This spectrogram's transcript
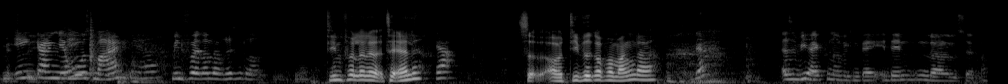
En gang hjemme hos mig. Mine forældre laver risengrød. Dine forældre laver til alle? Ja. Så, og de ved godt, hvor mange der er? Ja. Altså, vi har ikke fundet ud af, hvilken dag. Det er enten lørdag eller søndag.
